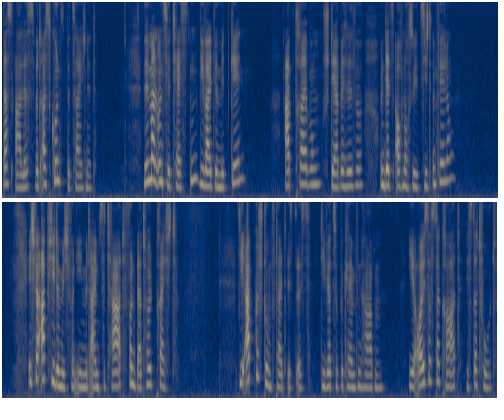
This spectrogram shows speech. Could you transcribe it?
das alles wird als Kunst bezeichnet. Will man uns hier testen, wie weit wir mitgehen? Abtreibung, Sterbehilfe und jetzt auch noch Suizidempfehlung? Ich verabschiede mich von Ihnen mit einem Zitat von Bertolt Brecht. Die Abgestumpftheit ist es, die wir zu bekämpfen haben. Ihr äußerster Grad ist der Tod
